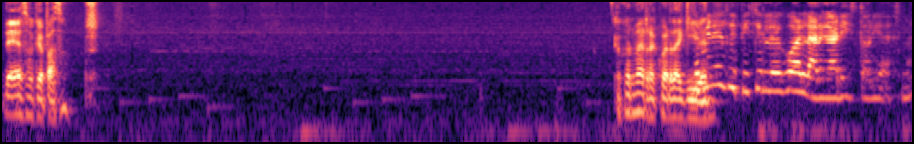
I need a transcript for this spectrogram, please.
de eso que pasó. Lo cual me recuerda a También Given. es difícil luego alargar historias, ¿no?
